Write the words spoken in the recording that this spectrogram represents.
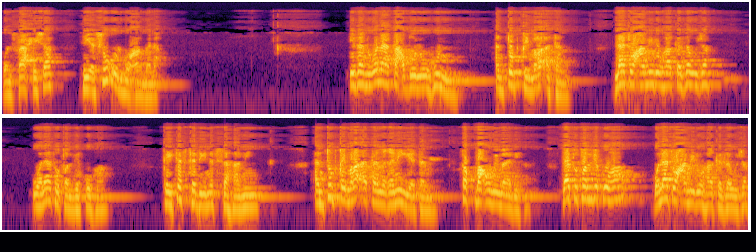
والفاحشة هي سوء المعاملة. إذا ولا تعضلوهن أن تبقي امرأة. لا تعاملها كزوجة ولا تطلقها كي تفتدي نفسها منك. أن تبقي امرأة غنية تطبع بمالها. لا تطلقها ولا تعاملها كزوجة.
